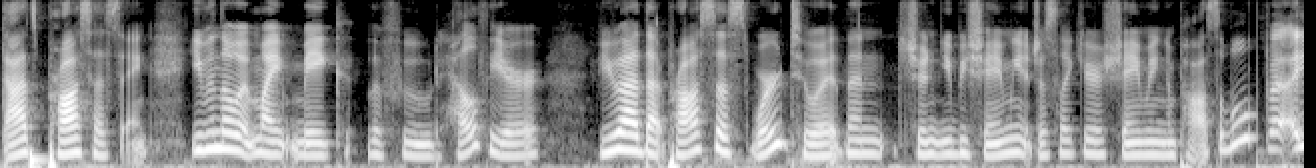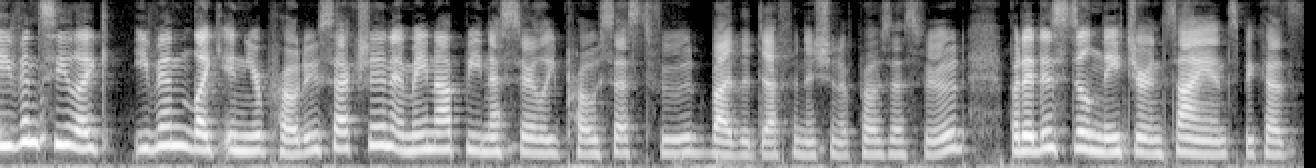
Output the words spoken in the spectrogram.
That's processing. Even though it might make the food healthier, if you add that processed word to it, then shouldn't you be shaming it just like you're shaming impossible? But I even see like even like in your produce section, it may not be necessarily processed food by the definition of processed food, but it is still nature and science because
